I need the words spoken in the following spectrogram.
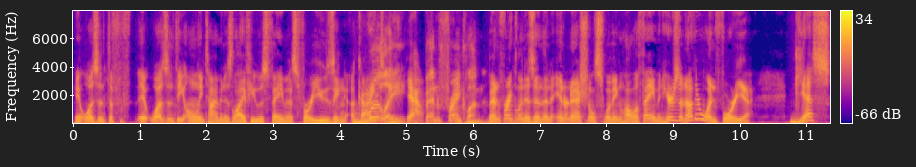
It wasn't the f- it wasn't the only time in his life he was famous for using a kite. really? Yeah. Ben Franklin. Ben Franklin is in the International Swimming Hall of Fame. And here's another one for you. Guess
